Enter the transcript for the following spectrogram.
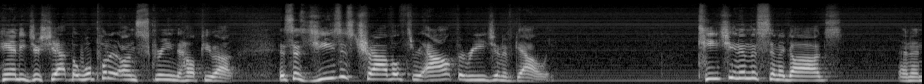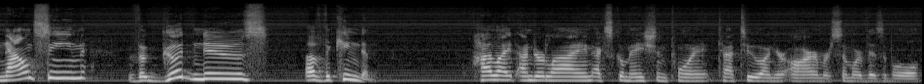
handy just yet, but we'll put it on screen to help you out. It says, Jesus traveled throughout the region of Galilee, teaching in the synagogues and announcing the good news of the kingdom. Highlight, underline, exclamation point, tattoo on your arm or somewhere visible.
